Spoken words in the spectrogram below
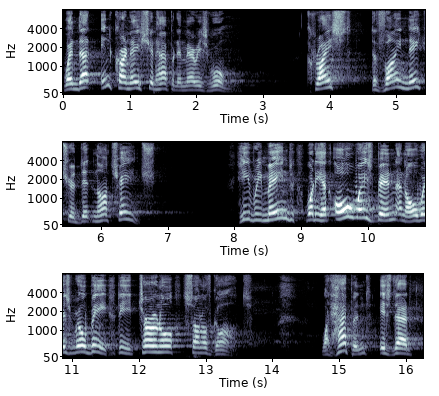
when that incarnation happened in Mary's womb, Christ's divine nature did not change. He remained what he had always been and always will be the eternal Son of God. What happened is that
